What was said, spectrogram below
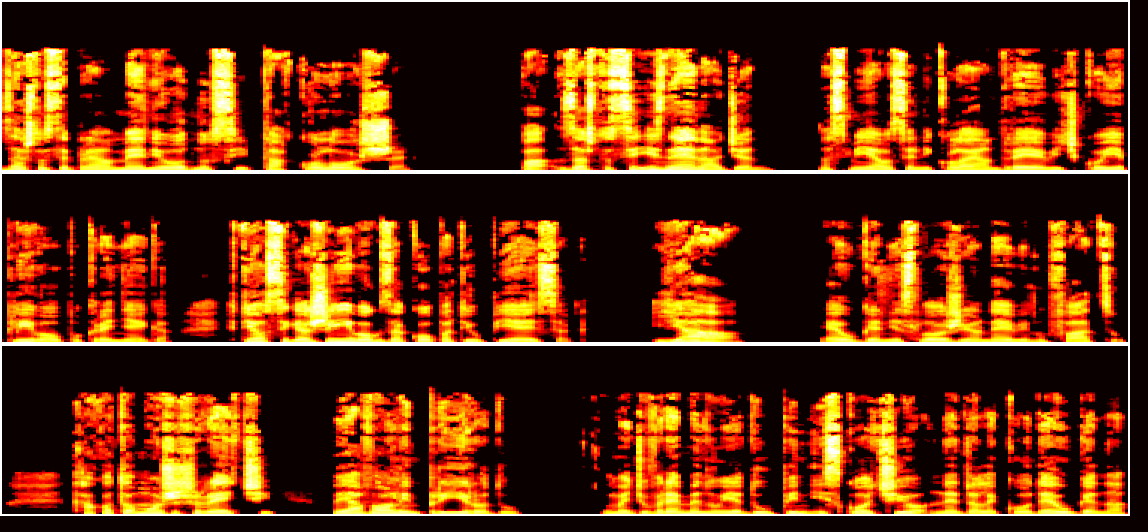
zašto se prema meni odnosi tako loše? Pa zašto si iznenađen? Nasmijao se Nikolaj Andrejević koji je plivao pokraj njega. Htio si ga živog zakopati u pjesak. Ja, Eugen je složio nevinu facu. Kako to možeš reći? Pa ja volim prirodu. U međuvremenu je Dupin iskočio nedaleko od Eugena,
